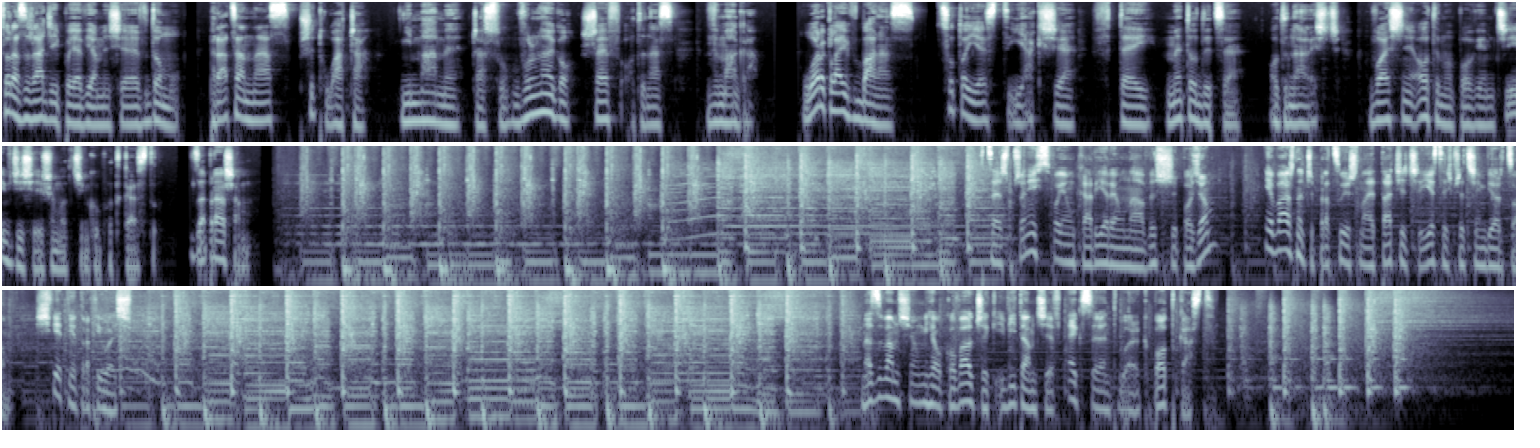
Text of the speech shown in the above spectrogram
Coraz rzadziej pojawiamy się w domu. Praca nas przytłacza. Nie mamy czasu wolnego. Szef od nas wymaga. Work-life balance. Co to jest, jak się w tej metodyce odnaleźć? Właśnie o tym opowiem Ci w dzisiejszym odcinku podcastu. Zapraszam. Chcesz przenieść swoją karierę na wyższy poziom? Nieważne, czy pracujesz na etacie, czy jesteś przedsiębiorcą. Świetnie trafiłeś. Nazywam się Michał Kowalczyk i witam Cię w Excellent Work Podcast.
